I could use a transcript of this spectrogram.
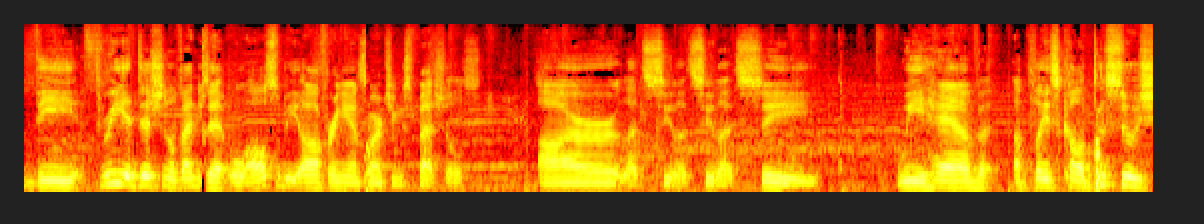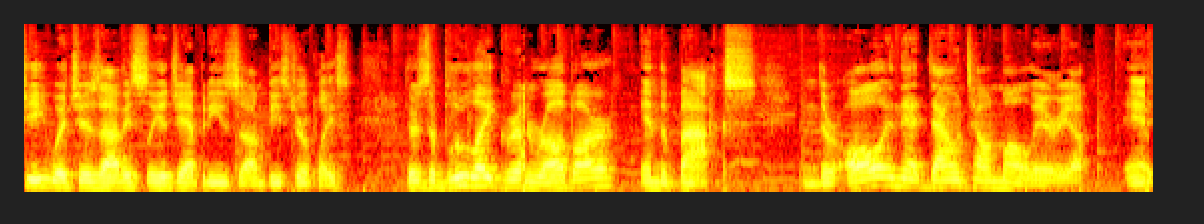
the three additional venues that will also be offering Ants Marching specials are let's see, let's see, let's see. We have a place called Sushi, which is obviously a Japanese um, bistro place. There's a Blue Light Grill and Raw Bar and the Box, and they're all in that downtown mall area. And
